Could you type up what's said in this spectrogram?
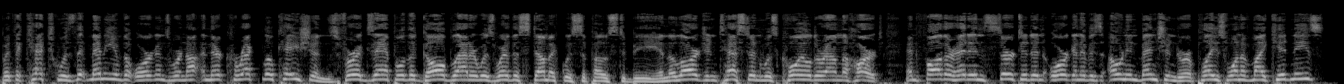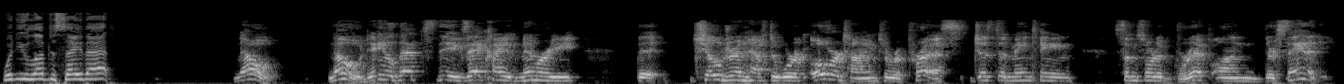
But the catch was that many of the organs were not in their correct locations. For example, the gallbladder was where the stomach was supposed to be, and the large intestine was coiled around the heart, and father had inserted an organ of his own invention to replace one of my kidneys? Wouldn't you love to say that? No, no, Daniel. That's the exact kind of memory that children have to work overtime to repress just to maintain some sort of grip on their sanity.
